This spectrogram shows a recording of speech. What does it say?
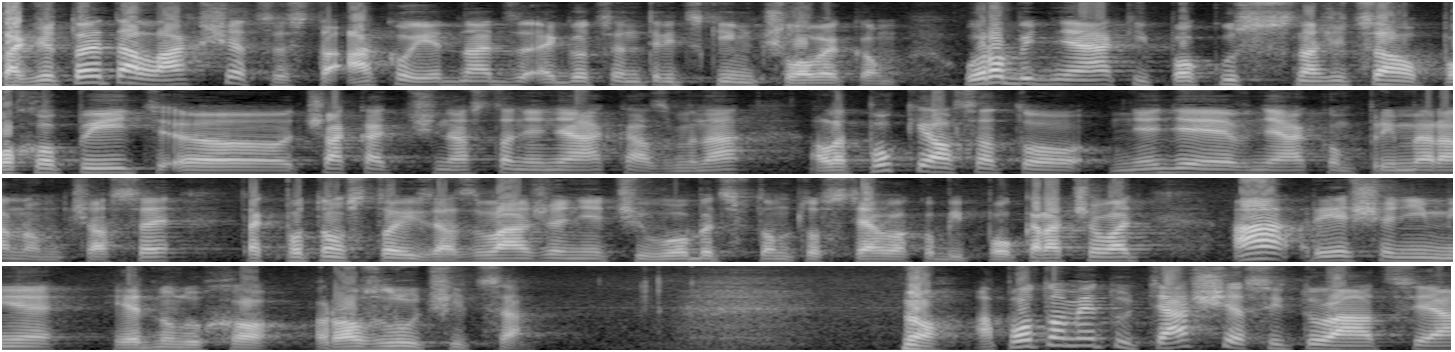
Takže to je tá ľahšia cesta, ako jednať s egocentrickým človekom. Urobiť nejaký pokus, snažiť sa ho pochopiť, e, čakať, či nastane nejaká zmena, ale pokiaľ sa to nedieje v nejakom primeranom čase, tak potom stojí za zváženie, či vôbec v tomto vzťahu akoby pokračovať a riešením je jednoducho rozlúčiť sa. No a potom je tu ťažšia situácia,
